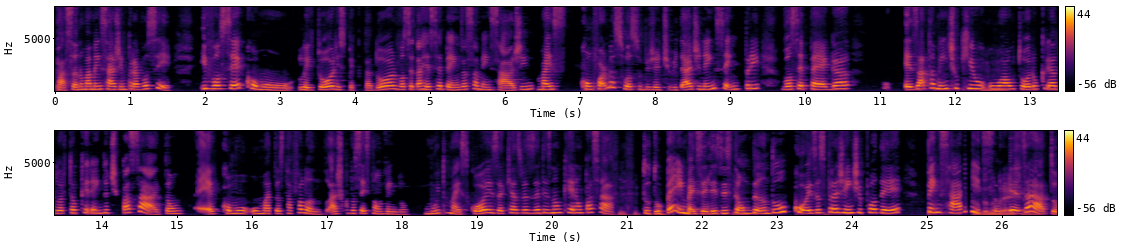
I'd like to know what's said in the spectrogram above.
passando uma mensagem para você. E você, como leitor, espectador, você tá recebendo essa mensagem, mas conforme a sua subjetividade, nem sempre você pega exatamente o que o, uhum. o autor, o criador, está querendo te passar. Então, é como o Matheus está falando. Acho que vocês estão vendo muito mais coisa que às vezes eles não queiram passar. Tudo bem, mas eles estão Sim. dando coisas pra gente poder pensar Tão isso. Brecha, né? Exato.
